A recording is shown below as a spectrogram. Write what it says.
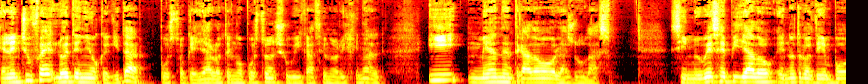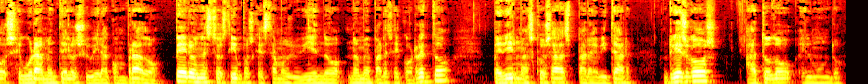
El enchufe lo he tenido que quitar, puesto que ya lo tengo puesto en su ubicación original, y me han entrado las dudas. Si me hubiese pillado en otro tiempo, seguramente los hubiera comprado, pero en estos tiempos que estamos viviendo no me parece correcto pedir más cosas para evitar riesgos a todo el mundo.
